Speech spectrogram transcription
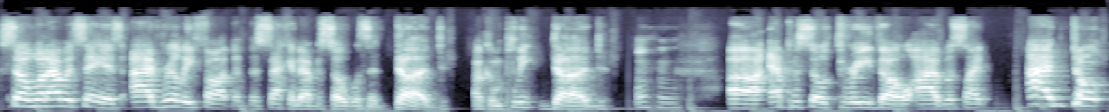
so what I would say is, I really thought that the second episode was a dud, a complete dud. Mhm. Uh, episode three, though, I was like, I don't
